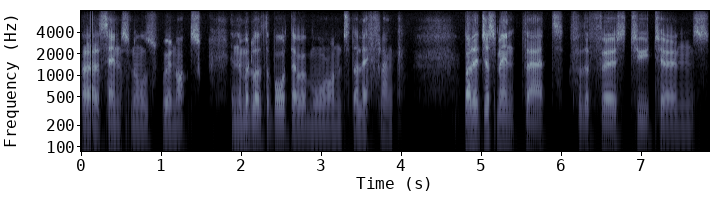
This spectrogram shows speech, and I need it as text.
uh, Sentinels were not in the middle of the board; they were more onto the left flank. But it just meant that for the first two turns,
